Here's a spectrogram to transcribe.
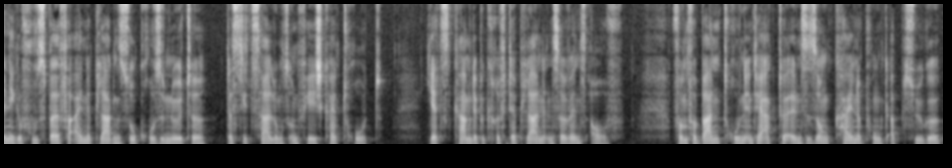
Einige Fußballvereine plagen so große Nöte, dass die Zahlungsunfähigkeit droht. Jetzt kam der Begriff der Planinsolvenz auf. Vom Verband drohen in der aktuellen Saison keine Punktabzüge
